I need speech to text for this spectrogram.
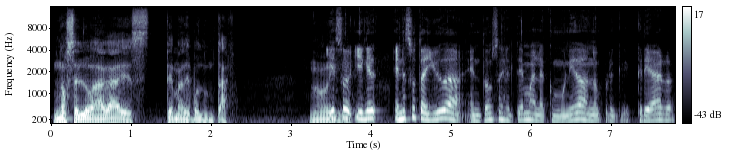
no se lo haga es tema de voluntad. ¿no? Y, eso, y en, eso te ayuda entonces el tema de la comunidad, ¿no? Porque crear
